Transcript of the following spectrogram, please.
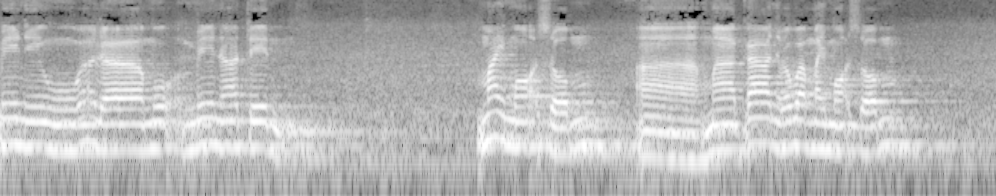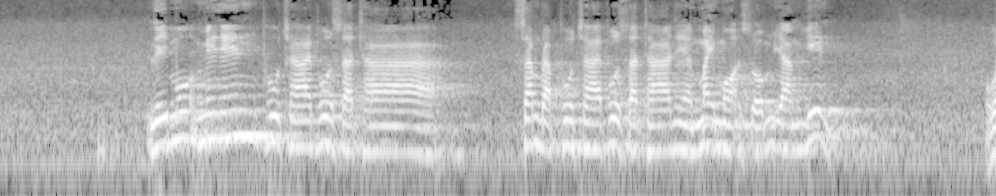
มินิวะลามุมินาติน ไม่เหมาะสมมาคาเนี่ยแปลว่าไม่เหมาะสม ลิมุมินินผู้ชายผู้ศรัทธาสำหรับผู้ชายผู้ศรัทธาเนี่ยไม่เหมาะสมอย่างยิ่งว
